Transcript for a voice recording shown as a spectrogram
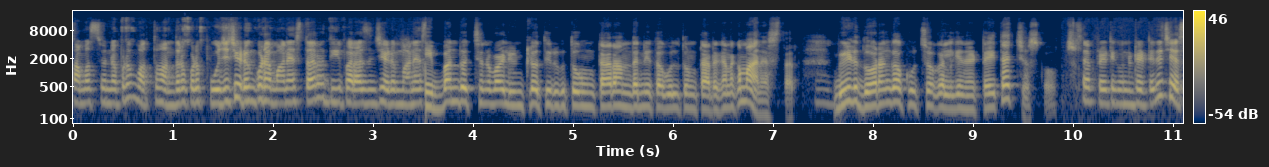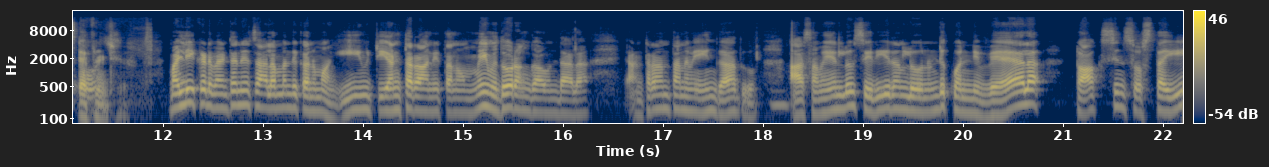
సమస్య ఉన్నప్పుడు మొత్తం అందరూ కూడా పూజ చేయడం కూడా మానేస్తారు దీపారాజన చేయడం మానేస్తారు. ఇబ్బంది వచ్చిన వాళ్ళు ఇంట్లో తిరుగుతూ ఉంటారు అందరినీ తగులుతుంటారు కనుక మానేస్తారు. వీళ్ళు దూరంగా కూర్చోగలిగినట్టయితే అది చేసుకోవచ్చు. సెపరేట్గా ఉండేటట్టయితే చేసుకోవచ్చు. మళ్ళీ ఇక్కడ వెంటనే చాలా మందికి అనుమానం ఏమిటి అంటరానితనం? మేము దూరంగా ఉండాలా? అంటరానితనం ఏం కాదు. ఆ సమయంలో శరీరంలో నుండి కొన్ని వేల టాక్సిన్స్ వస్తాయి.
